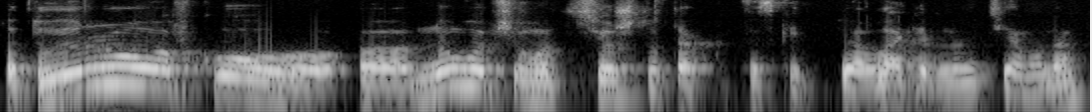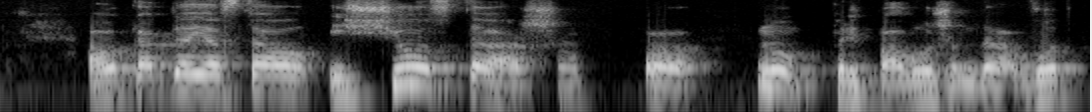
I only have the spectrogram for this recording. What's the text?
татуировку, ну, в общем, вот все, что так, так сказать, лагерную тему, да. А вот когда я стал еще старше, э, ну, предположим, да, вот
